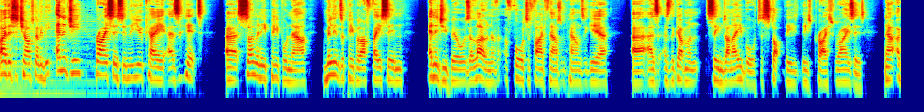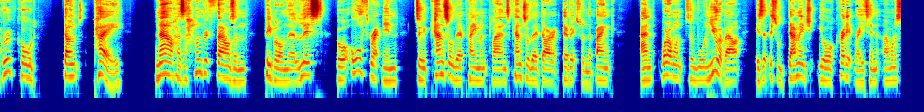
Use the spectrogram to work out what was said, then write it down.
Hi, this is Charles Kelly. The energy crisis in the UK has hit uh, so many people now. Millions of people are facing energy bills alone of, of four to five thousand pounds a year, uh, as as the government seems unable to stop the, these price rises. Now, a group called Don't Pay now has a hundred thousand people on their list who are all threatening to cancel their payment plans, cancel their direct debits from the bank. And what I want to warn you about is that this will damage your credit rating. I want to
